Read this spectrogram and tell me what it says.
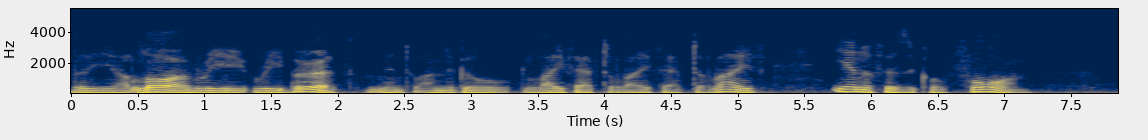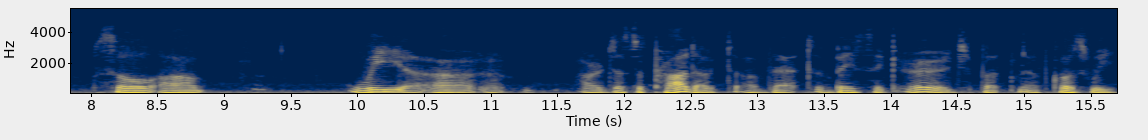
the uh, law of re- rebirth and to undergo life after life after life in a physical form. So uh, we uh, are just a product of that basic urge, but of course we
